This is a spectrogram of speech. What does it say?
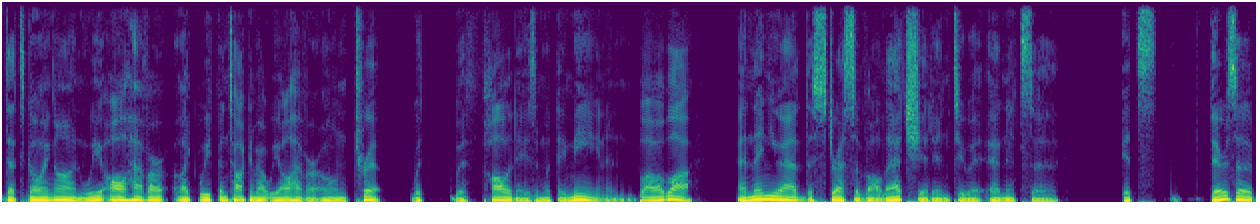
that's going on we all have our like we've been talking about we all have our own trip with with holidays and what they mean and blah blah blah and then you add the stress of all that shit into it and it's a it's there's a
